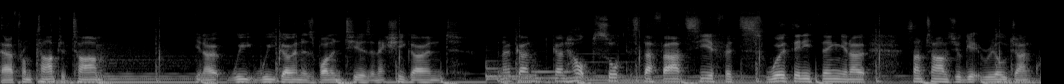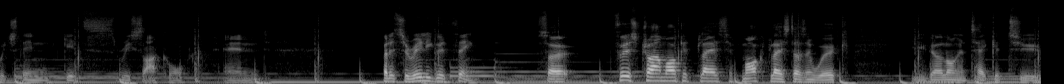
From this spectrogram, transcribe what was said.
uh, from time to time, you know, we we go in as volunteers and actually go and you know, go and, go and help sort the stuff out, see if it's worth anything. You know, sometimes you'll get real junk, which then gets recycled, and but it's a really good thing. So, first try Marketplace. If Marketplace doesn't work, you go along and take it to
